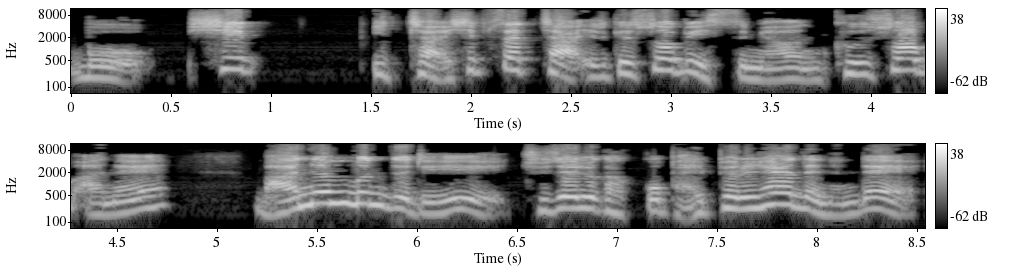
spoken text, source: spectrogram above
뭐 12차, 14차 이렇게 수업이 있으면 그 수업 안에 많은 분들이 주제를 갖고 발표를 해야 되는데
